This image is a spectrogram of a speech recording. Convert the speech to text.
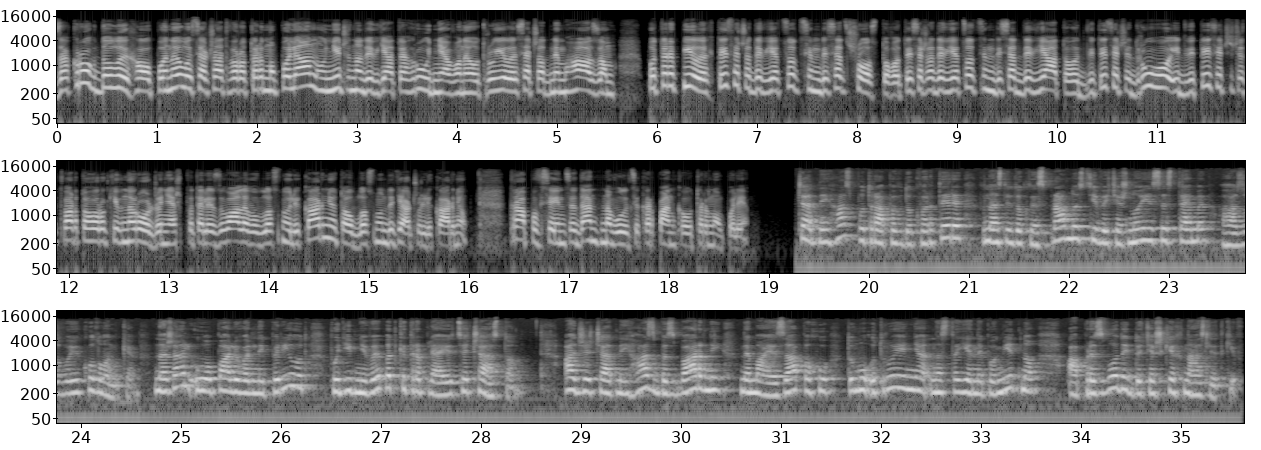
За крок до лиха опинилося четверо тернополян у ніч на 9 грудня. Вони отруїлися чадним газом. Потерпілих 1976, 1979, 2002 і 2004 років народження шпиталізували в обласну лікарню та обласну дитячу лікарню. Трапився інцидент на вулиці Карпенка у Тернополі. Чадний газ потрапив до квартири внаслідок несправності витяжної системи газової колонки. На жаль, у опалювальний період подібні випадки трапляються часто. Адже чадний газ безбарний, не має запаху, тому отруєння настає непомітно, а призводить до тяжких наслідків.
